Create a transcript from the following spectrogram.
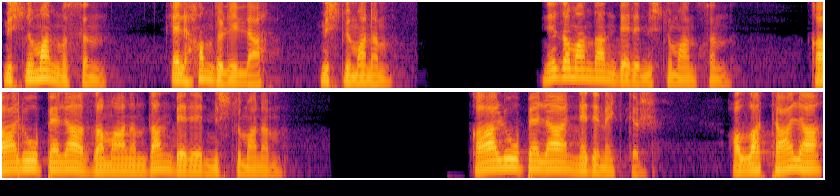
Müslüman mısın? Elhamdülillah, Müslümanım. Ne zamandan beri Müslümansın? Galu bela zamanından beri Müslümanım. Galu bela ne demektir? Allah Teala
